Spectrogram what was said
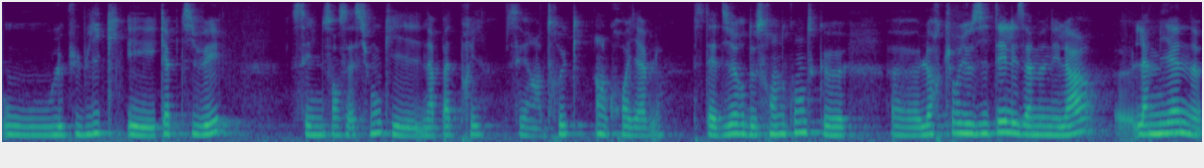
où le public est captivé, c'est une sensation qui n'a pas de prix c'est un truc incroyable. C'est-à-dire de se rendre compte que euh, leur curiosité les a menés là, euh, la mienne,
